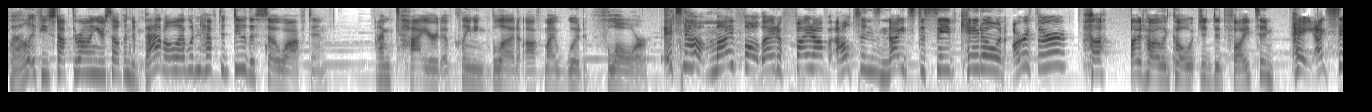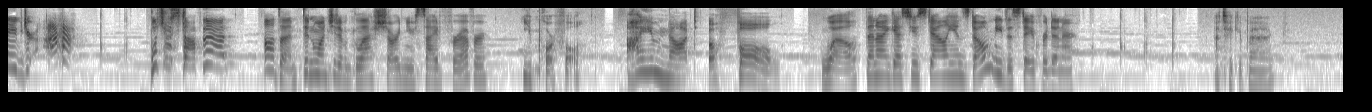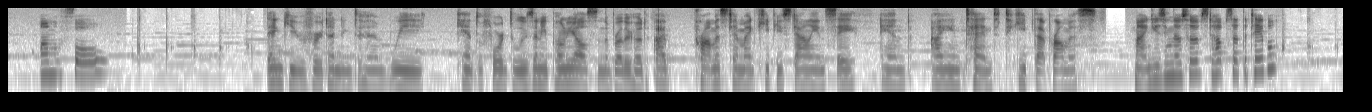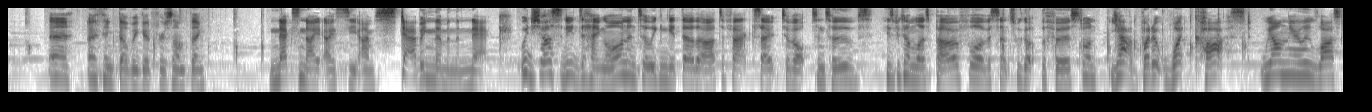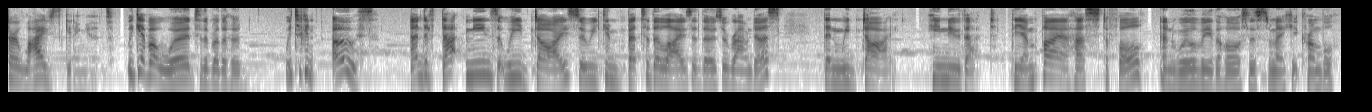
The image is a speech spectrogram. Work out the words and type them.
Well, if you stopped throwing yourself into battle, I wouldn't have to do this so often. I'm tired of cleaning blood off my wood floor. It's not my fault I had to fight off Alton's knights to save Cato and Arthur. Ha! I'd hardly call what you did fighting. Hey, I saved your- Ah! Would you stop that? All done. Didn't want you to have a glass shard in your side forever. You poor fool. I am not a fool. Well, then I guess you stallions don't need to stay for dinner. I take it back. I'm full. Thank you for attending to him. We can't afford to lose any pony else in the Brotherhood. I promised him I'd keep you stallions safe, and I intend to keep that promise. Mind using those hooves to help set the table? Eh, I think they'll be good for something. Next night I see I'm stabbing them in the neck. We just need to hang on until we can get the other artifacts out to Alton's hooves. He's become less powerful ever since we got the first one. Yeah, but at what cost? We all nearly lost our lives getting it. We gave our word to the Brotherhood. We took an oath. And if that means that we die so we can better the lives of those around us, then we die. He knew that. The Empire has to fall, and we'll be the horses to make it crumble.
